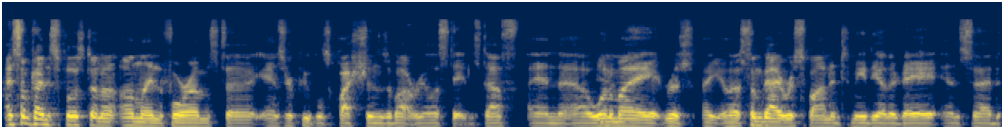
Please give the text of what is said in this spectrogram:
I sometimes post on online forums to answer people's questions about real estate and stuff. And uh, one yeah. of my uh, some guy responded to me the other day and said,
